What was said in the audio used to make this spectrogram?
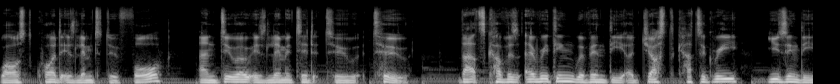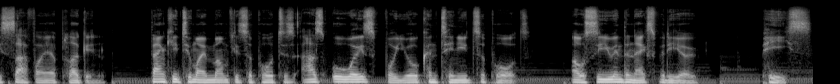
whilst quad is limited to four, and duo is limited to two. That covers everything within the adjust category using the Sapphire plugin. Thank you to my monthly supporters as always for your continued support. I'll see you in the next video. Peace.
